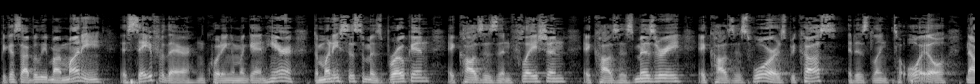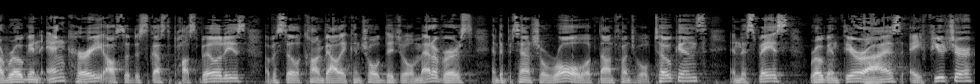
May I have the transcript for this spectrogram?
because I believe my money is safer there. I'm quoting him again here. The money system is broken. It causes inflation. It causes misery. It causes wars because it is linked to oil. Now Rogan and Curry also discussed the possibilities of a Silicon Valley controlled digital metaverse and the potential role of non-fungible tokens in the space. Rogan theorized a future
